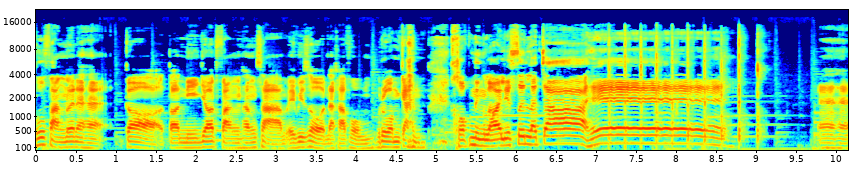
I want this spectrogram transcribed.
ผู้ฟังด้วยนะฮะ ก็ตอนนี้ยอดฟังทั้ง 3 episode นะครับผมรวมกันครบ 100 ลิสซึนแล้วจ้า เฮ้อ่าฮะ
